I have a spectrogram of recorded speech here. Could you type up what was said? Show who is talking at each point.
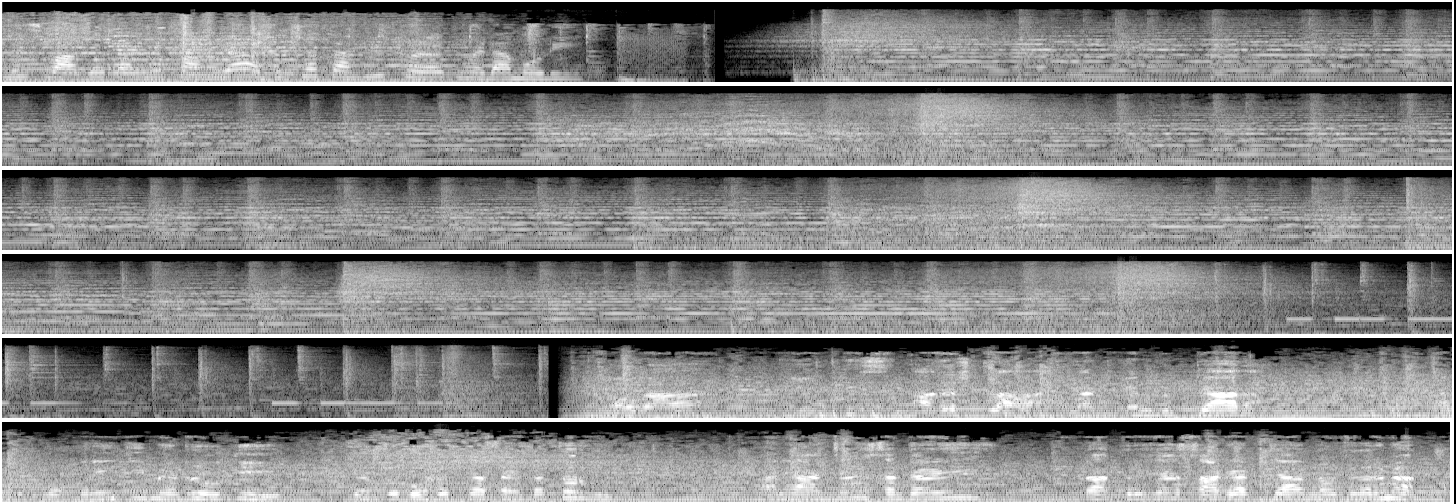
Speaker 1: स्वागत आहे. पाहुया आजच्या काही ठळक घडामोडी.
Speaker 2: बघा एकतीस ऑगस्टला या ठिकाणी बिबट्या आला. आणि कोकणी जी मेंढर होती त्यांचं घोडं त्या साईडला तरबूज आणि अचानक संध्याकाळी रात्रीच्या साडेआठच्या नऊच्या दरम्यान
